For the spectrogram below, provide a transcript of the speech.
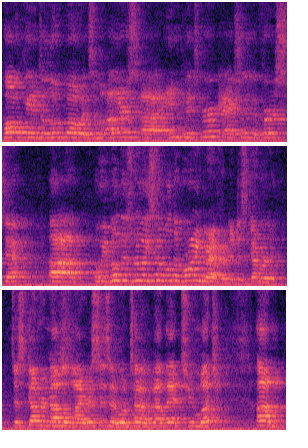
Paul Cantalupo and some others uh, in Pittsburgh, actually the first step. Uh, we built this really simple De Bruijn grapher to discover, discover novel viruses. I won't talk about that too much. Um,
